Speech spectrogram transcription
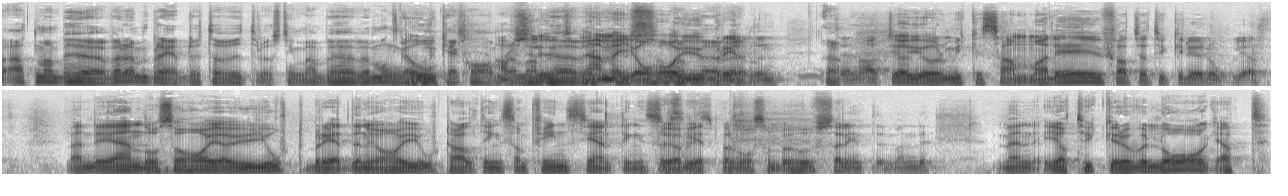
att man behöver en bredd av utrustning. Man behöver många olika kameror. Man Absolut. behöver Nej, men jag har man ju behöver- bredden. Ja. Sen att jag gör mycket samma, det är ju för att jag tycker det är roligast. Men det är ändå så har jag ju gjort bredden och jag har gjort allting som finns egentligen. Så jag vet väl vad som behövs eller inte. Men, det, men jag tycker överlag att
